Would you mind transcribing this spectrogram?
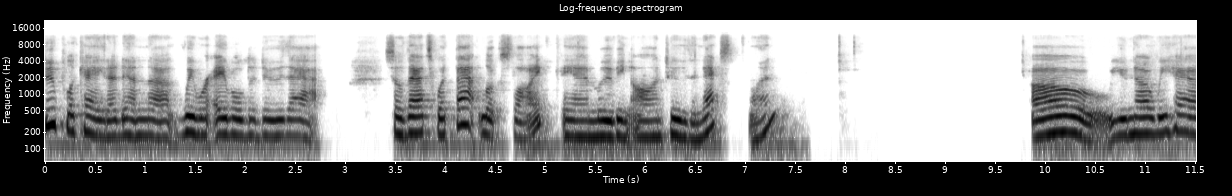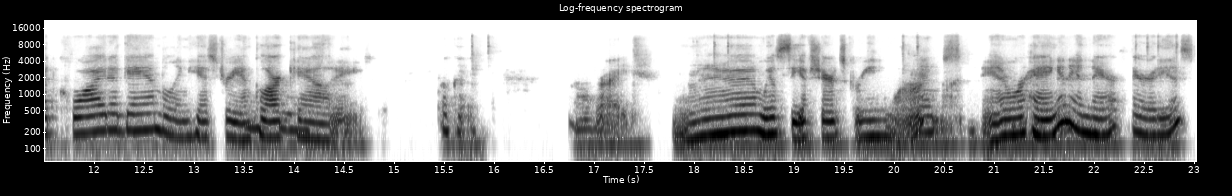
duplicated and uh, we were able to do that. So that's what that looks like. And moving on to the next one. Oh, you know, we had quite a gambling history in Clark. County. Okay. All right. And we'll see if shared screen works. And we're hanging in there. There it is.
